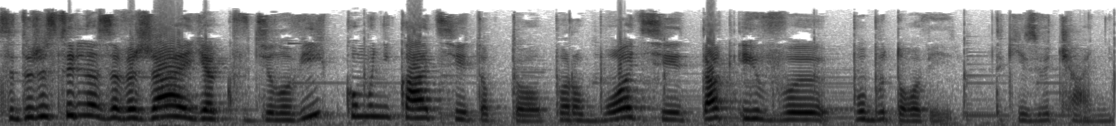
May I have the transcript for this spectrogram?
Це дуже сильно заважає як в діловій комунікації, тобто по роботі, так і в побутовій, такій звичайній.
